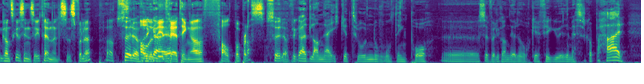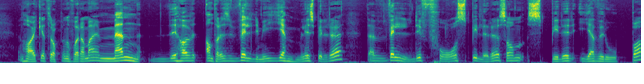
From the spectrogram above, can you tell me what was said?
Ganske sinnssykt hendelsesforløp. At alle de tre tinga falt på plass. Sør-Afrika er et land jeg ikke tror noen ting på. Uh, selvfølgelig kan de gjøre noe figur i det mesterskapet her. Den har ikke troppen foran meg, men de har antakeligvis veldig mye hjemlige spillere. Det er veldig få spillere som spiller i Europa,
